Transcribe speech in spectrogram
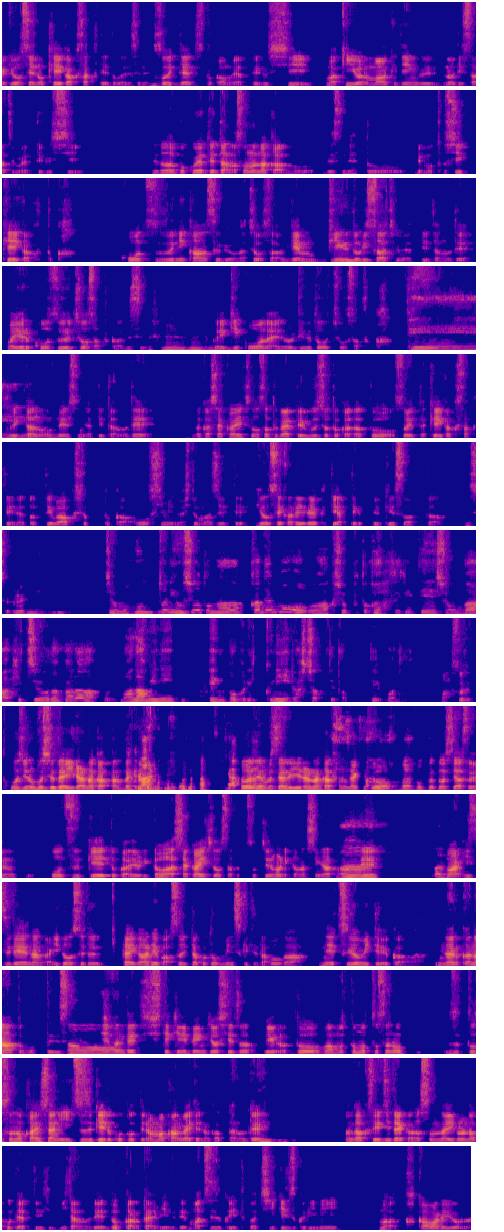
行政の計画策定とかですね。う、ん。そういったやつとかもやってるし、まあ企業のマーケティングのリサーチもやってるし、でただ僕やってたのはその中のですね、とでも都市計画とか、交通に関するような調査、現フィールドリサーチをやっていたので、まあ、いわゆる交通調査とかですね、うんうんうん駅構内の流動調査とか。そういったのをベースにやっていたので、だから社会調査とかやってる部署とかだと、そういった計画策定にあたってワークショップとかを市民の人を交えて、行政から依頼を受けてやってるっていうケースはあったんですよね。じゃあもう本当にお仕事の中でもワークショップとかファシリテーションが必要だから学びにエンパブリックにいらっしゃってたっていう感じあそうです。当時の部署ではいらなかったんだけど、か当時の部署でいらなかったんだけど、まあ僕としてはそういうの、交通系とかよりかは社会調査とかそっちの方に関心があったので、うんまあいずれなんか移動する機会があれば、そういったことを身につけてた方がね、強みというか、になるかなと思ってですね。自分で自主的に勉強してたっていうのと、まあもともとその、ずっとその会社に居続けることっていうのはあんま考えてなかったので、うん。まあ学生時代からそんないろんなことやっていたので、どっかのタイミングで街づくりとか地域づくりに、まあ関わるような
